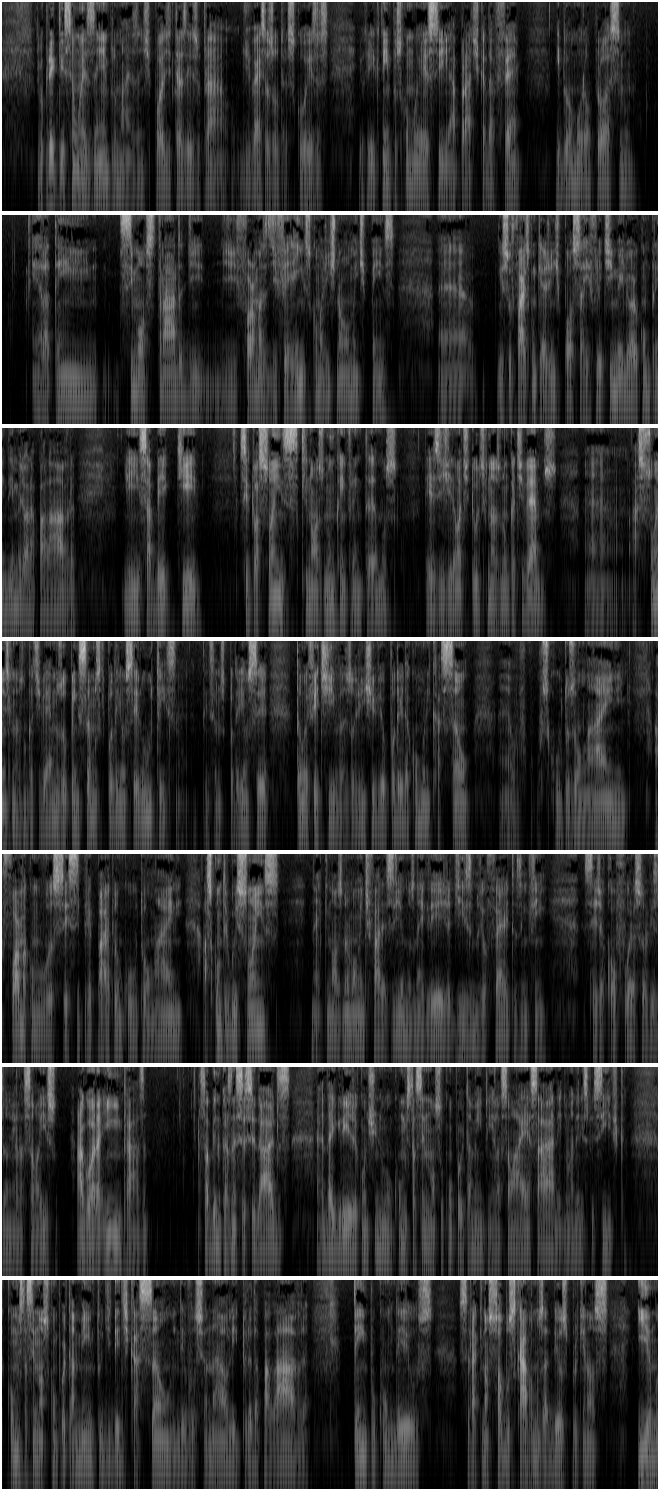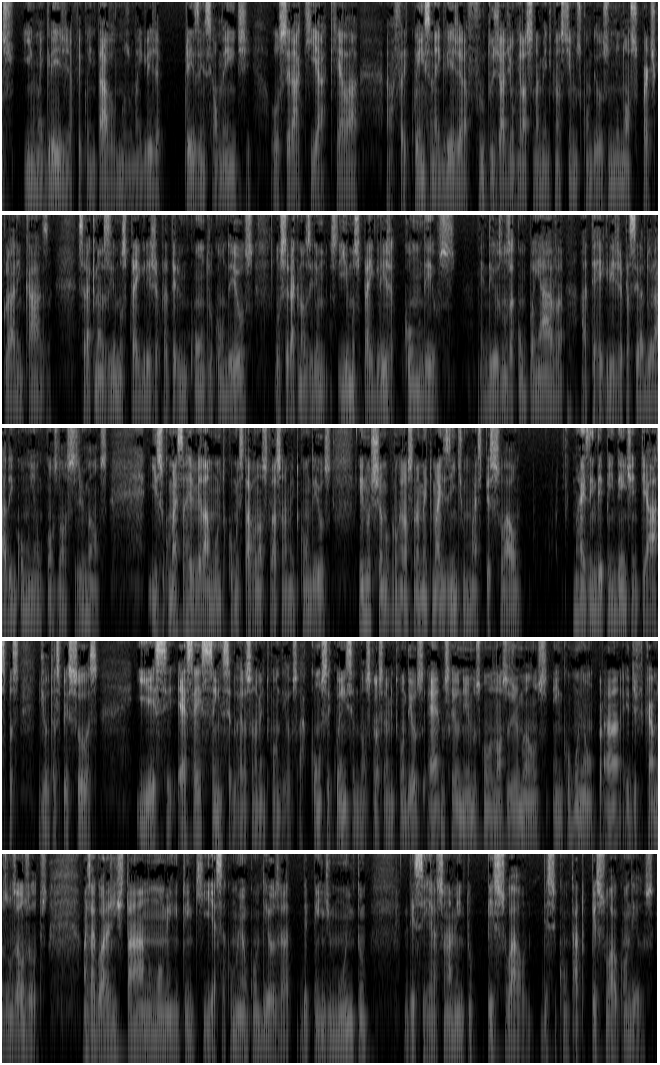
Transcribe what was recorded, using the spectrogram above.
Eu creio que esse é um exemplo, mas a gente pode trazer isso para diversas outras coisas. Eu creio que tempos como esse, a prática da fé e do amor ao próximo, ela tem se mostrado de, de formas diferentes, como a gente normalmente pensa. É, isso faz com que a gente possa refletir melhor, compreender melhor a palavra e saber que situações que nós nunca enfrentamos exigirão atitudes que nós nunca tivemos. É, ações que nós nunca tivemos ou pensamos que poderiam ser úteis, né? pensamos que poderiam ser tão efetivas. Hoje a gente vê o poder da comunicação, é, os cultos online, a forma como você se prepara para um culto online, as contribuições né, que nós normalmente fazíamos na igreja, dízimos e ofertas, enfim, seja qual for a sua visão em relação a isso. Agora, e em casa? Sabendo que as necessidades é, da igreja continuam, como está sendo nosso comportamento em relação a essa área de maneira específica? Como está sendo nosso comportamento de dedicação em devocional, leitura da palavra, tempo com Deus? Será que nós só buscávamos a Deus porque nós íamos em uma igreja, frequentávamos uma igreja presencialmente? Ou será que aquela a frequência na igreja era fruto já de um relacionamento que nós tínhamos com Deus no nosso particular em casa? Será que nós íamos para a igreja para ter um encontro com Deus? Ou será que nós iríamos, íamos para a igreja com Deus? Né, Deus nos acompanhava até a igreja para ser adorado em comunhão com os nossos irmãos. Isso começa a revelar muito como estava o nosso relacionamento com Deus e nos chama para um relacionamento mais íntimo, mais pessoal, mais independente, entre aspas, de outras pessoas. E esse, essa é a essência do relacionamento com Deus. A consequência do nosso relacionamento com Deus é nos reunirmos com os nossos irmãos em comunhão para edificarmos uns aos outros. Mas agora a gente está num momento em que essa comunhão com Deus ela depende muito desse relacionamento pessoal, desse contato pessoal com Deus.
